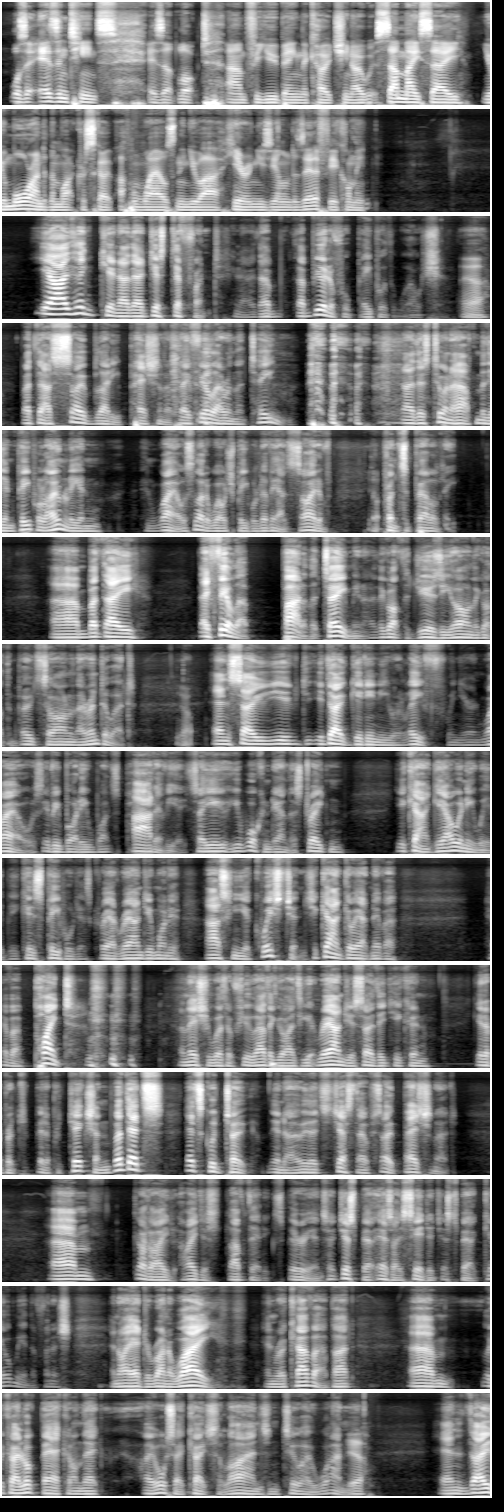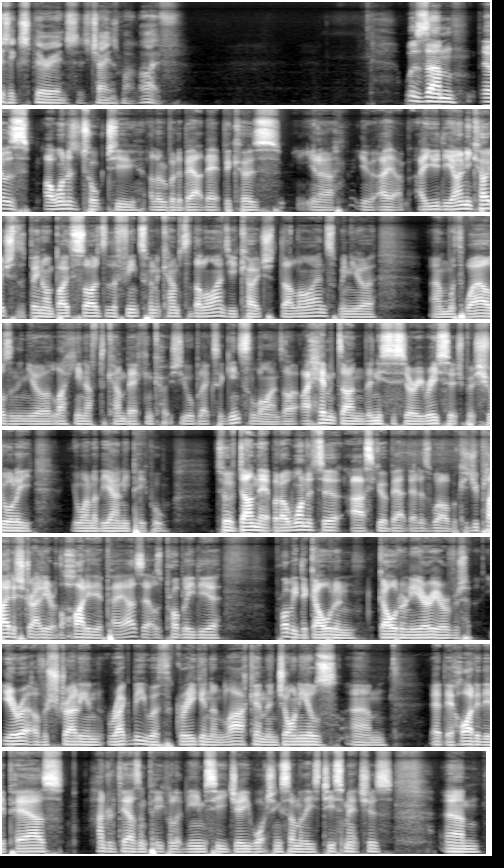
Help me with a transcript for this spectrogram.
was it as intense as it looked um, for you being the coach? You know, some may say you're more under the microscope up in Wales than you are here in New Zealand. Is that a fair comment? Yeah, I think you know they're just different. You know, they're they're beautiful people, the Welsh, Yeah. but they're so bloody passionate. They feel they're in the team. you know, there's two and a half million people only in in Wales. A lot of Welsh people live outside of the Principality, um, but they they feel they're part of the team. You know, they've got the jersey on, they've got the boots on, and they're into it. Yep. And so you you don't get any relief when you're in Wales. Everybody wants part of you. So you you're walking down the street and you can't go anywhere because people just crowd around you and want to asking you questions. You can't go out and have a have a pint unless you're with a few other guys to get round you so that you can get a bit of protection. But that's that's good too. You know, it's just they're so passionate. Um, God, I, I just loved that experience. It just about, as I said, it just about killed me in the finish, and I had to run away and recover. But um, look, I look back on that. I also coached the Lions in 201. Yeah. And those experiences changed my life. Was um that was I wanted to talk to you a little bit about that because you know you are, are you the only coach that's been on both sides of the fence when it comes to the Lions? You coached the Lions when you were um, with Wales, and then you're lucky enough to come back and coach the All Blacks against the Lions. I, I haven't done the necessary research, but surely you're one of the only people to have done that. But I wanted to ask you about that as well because you played Australia at the height of their powers. That was probably their probably the golden golden era of era of Australian rugby with Gregan and Larkham and John Eales um, at their height of their powers. Hundred thousand people at the MCG watching some of these Test matches. Um,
